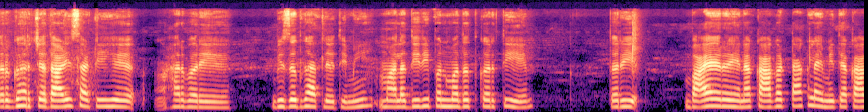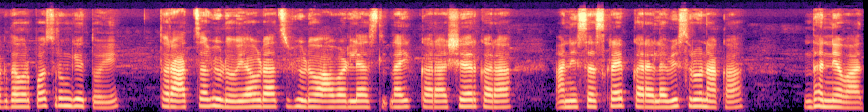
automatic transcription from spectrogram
तर घरच्या डाळीसाठी हे हरभरे भिजत घातले होते मी. मला दिदी पण मदत करते तरी बाहेर आहे ना कागद टाकलाय मी. त्या कागदावर पसरून घेतो आहे तर आजचा व्हिडिओ एवढाच व्हिडिओ आवडल्यास लाईक करा शेअर करा आणि सबस्क्राईब करायला विसरू नका. धन्यवाद.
